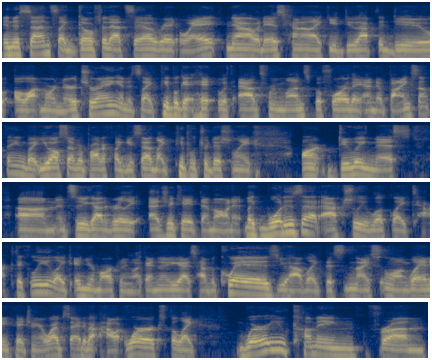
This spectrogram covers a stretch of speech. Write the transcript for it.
in a sense, like go for that sale right away. Now it is kind of like you do have to do a lot more nurturing. And it's like people get hit with ads for months before they end up buying something. But you also have a product, like you said, like people traditionally aren't doing this. Um, and so you got to really educate them on it. Like, what does that actually look like tactically, like in your marketing? Like, I know you guys have a quiz, you have like this nice long landing page on your website about how it works, but like, where are you coming from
